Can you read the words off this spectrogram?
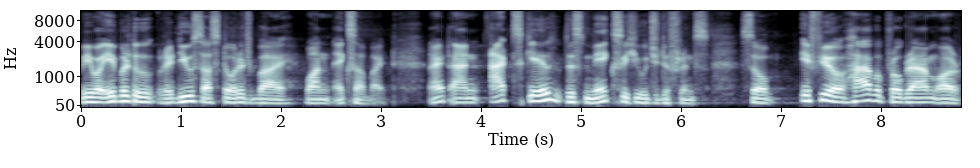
we were able to reduce our storage by one exabyte, right? And at scale, this makes a huge difference. So if you have a program or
